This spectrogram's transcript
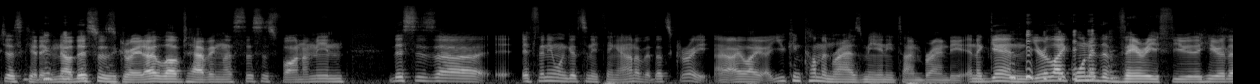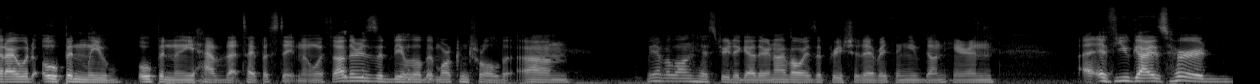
just kidding. No, this was great. I loved having this. This is fun. I mean, this is uh, if anyone gets anything out of it, that's great. I, I like. You can come and razz me anytime, Brandi. And again, you're like one of the very few here that I would openly openly have that type of statement with. Others, it'd be a little bit more controlled. Um, we have a long history together, and I've always appreciated everything you've done here. And uh, if you guys heard,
